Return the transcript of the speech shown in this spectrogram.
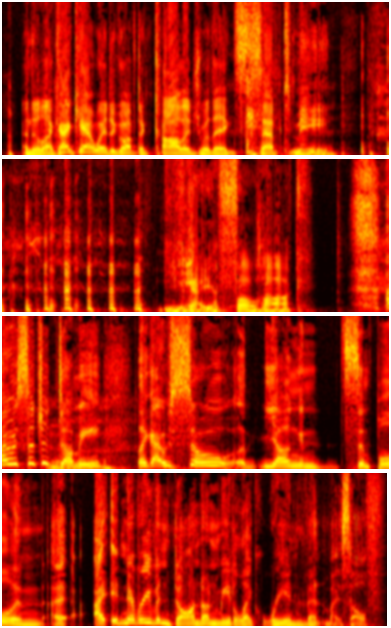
and they're like, "I can't wait to go off to college where they accept me." You've got your faux hawk. I was such a dummy. Like I was so young and simple, and I, I it never even dawned on me to like reinvent myself.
